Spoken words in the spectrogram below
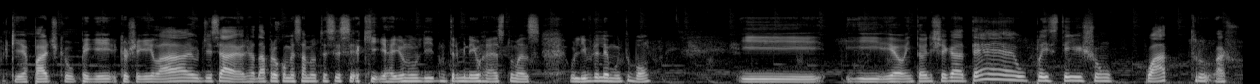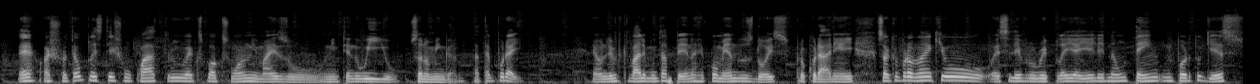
porque a parte que eu peguei, que eu cheguei lá, eu disse, ah, já dá pra eu começar meu TCC aqui. Aí eu não li, não terminei o resto, mas o livro ele é muito bom. E, e eu- então ele chega até o PlayStation 4, acho. É, acho até o PlayStation 4 e o Xbox One e mais o Nintendo Wii U, se eu não me engano. Até por aí. É um livro que vale muito a pena, recomendo os dois procurarem aí. Só que o problema é que o, esse livro Replay aí, ele não tem em português.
